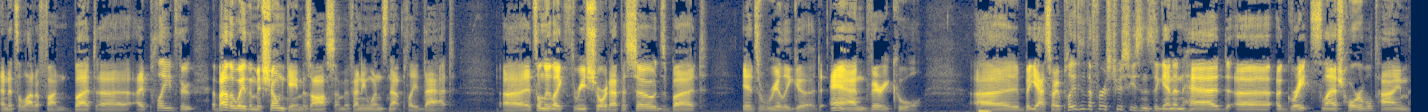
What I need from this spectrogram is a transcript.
and it's a lot of fun. But uh, I played through. by the way, the Michonne game is awesome. If anyone's not played that, uh, it's only like three short episodes, but it's really good and very cool. Uh, but yeah, so I played through the first two seasons again and had uh, a great slash horrible time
